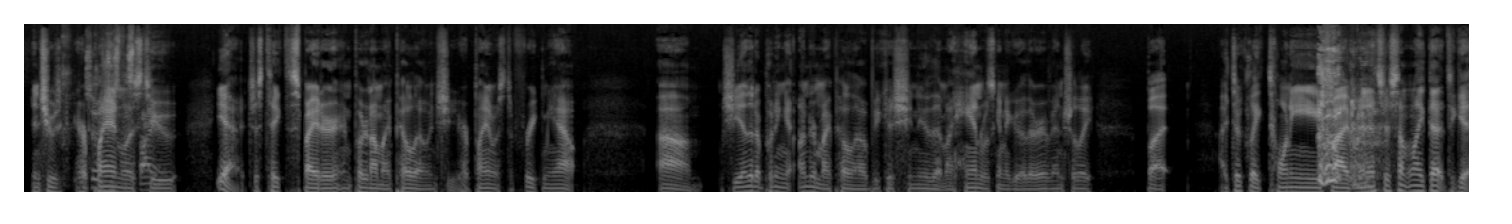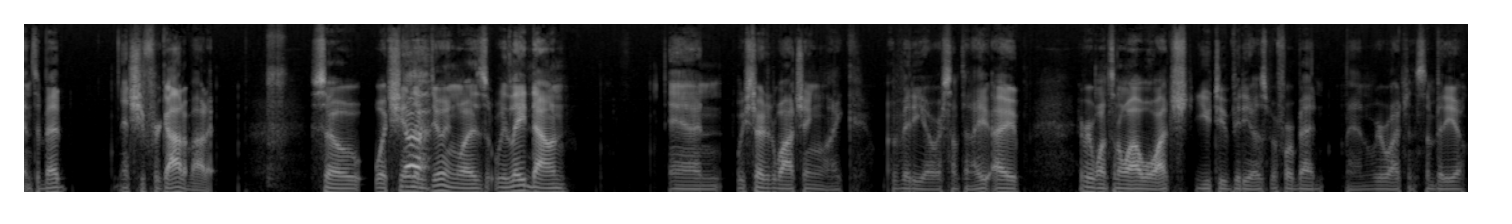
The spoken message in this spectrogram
and she was her So plan was to, yeah, just take the spider and put it on my pillow. And she her plan was to freak me out. Um, she ended up putting it under my pillow because she knew that my hand was going to go there eventually. But I took like 25 minutes or something like that to get into bed, and she forgot about it. So what she ended Ah. up doing was we laid down, and we started watching like a video or something. I, I every once in a while we'll watch YouTube videos before bed, and we were watching some video,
